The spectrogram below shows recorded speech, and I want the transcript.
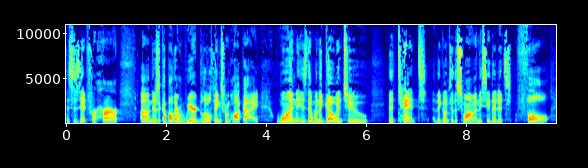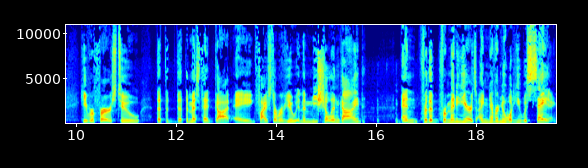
this is it for her. Um, there's a couple other weird little things from Hawkeye. One is that when they go into the tent, they go into the swamp, and they see that it's full. He refers to that the that the mess tent got a five star review in the Michelin Guide. And for the for many years, I never knew what he was saying.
